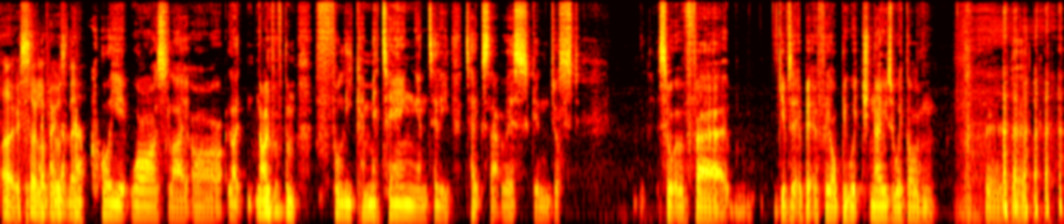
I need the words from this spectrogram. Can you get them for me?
Oh, it was so lovely, I, wasn't it? How coy it was, like, or like neither of them fully committing until he takes that risk and just sort of uh, gives it a bit of the old bewitched nose wiggle and the, the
